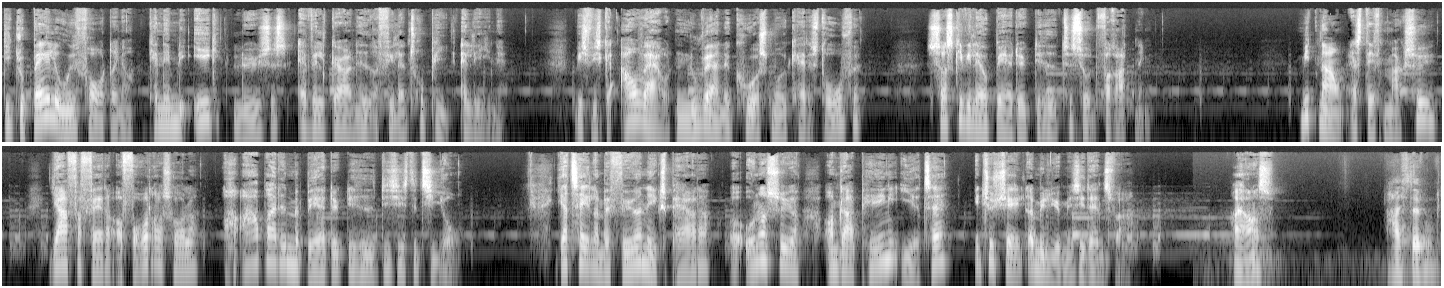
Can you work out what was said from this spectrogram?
De globale udfordringer kan nemlig ikke løses af velgørenhed og filantropi alene. Hvis vi skal afværge den nuværende kurs mod katastrofe, så skal vi lave bæredygtighed til sund forretning. Mit navn er Steffen Max Jeg er forfatter og foredragsholder og har arbejdet med bæredygtighed de sidste 10 år. Jeg taler med førende eksperter og undersøger, om der er penge i at tage et socialt og miljømæssigt ansvar. Hej Anders. Hej Steffen.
